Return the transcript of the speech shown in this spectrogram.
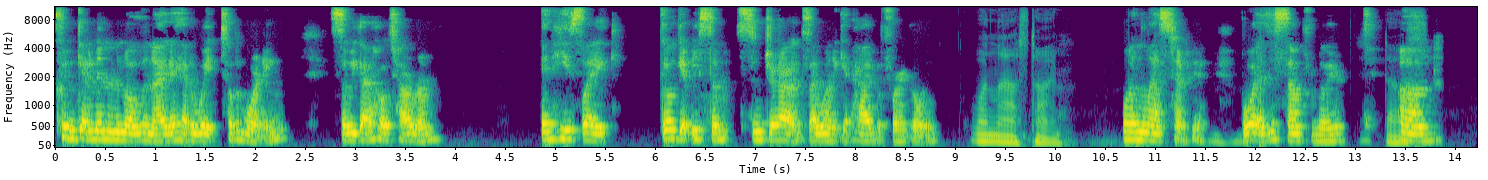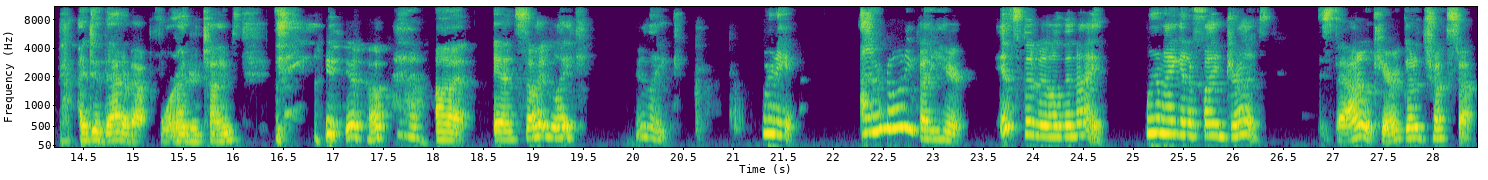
couldn't get him in in the middle of the night. I had to wait till the morning. So we got a hotel room. And he's like, go get me some, some drugs. I want to get high before I go in. One last time. One last time. Yeah. Mhm. Boy, does this sound familiar. Um, I did that about 400 times, you know. Uh, and so I'm like, you're like, Marty, I don't know anybody here. It's the middle of the night. Where am I going to find drugs? I said, I don't care. Go to the truck stop.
